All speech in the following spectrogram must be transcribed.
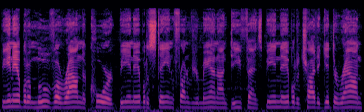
being able to move around the court, being able to stay in front of your man on defense, being able to try to get around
